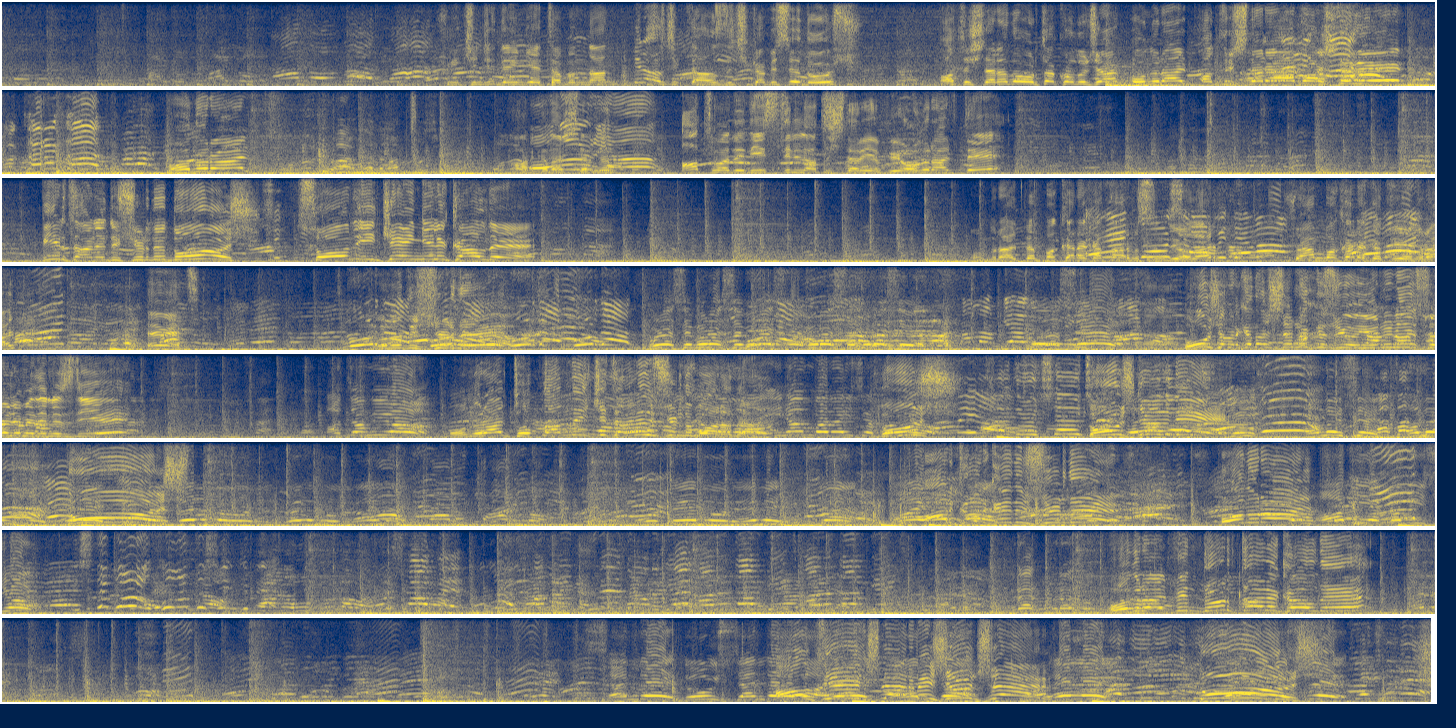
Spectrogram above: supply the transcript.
Şu ikinci denge etabından birazcık daha hızlı çıkabilse Doğuş. Atışlara da ortak olacak. Onur Alp atışlara başladı. Onur Alp. Arkadaşlarının atma dediği stille atışları yapıyor. Onur Alp de bir tane düşürdü. Doğuş. Son iki engeli kaldı. Onur Alp'e bakarak atar mısın Doğuş diyorlar. abi, devam. Şu an bakarak atıyor Onur Alp. Evet. Buradan. Bunu düşürdü. Buradan, buradan, buradan. Burası, burası, burası, burası, burası. Tamam gel. Burası. Doğuş arkadaşlarına kızıyor. Yönü niye söylemediniz diye. Atamıyor. Onur Alp toplamda iki tane düşürdü bu arada. İnan bana hiç yapamıyor. Doğuş. Haydi üçte üç. Doğuş geldi. Alırsın, alırsın. Doğuş. Böyle de olabilir, böyle de olur. Aynen. Ortaya doğru, evet, güzel. Hayır, Arka arkaya düşürdü. Onur Alp. Abi yakalayacağım. İşte bu. Son atışın gibi. Koş abi. Buraya doğru gel. Aradan geç. Aradan geç. Bırak, bırak onu. Onur Alp'in Doğuş sen de. Altıya Evet, üçler, beşe üçler. Evet. Doğuş. Evet.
